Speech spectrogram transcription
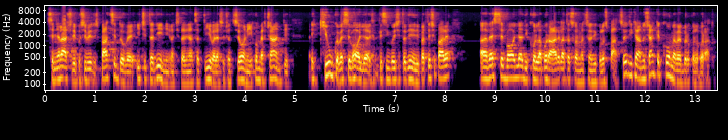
segnalarci dei possibili spazi dove i cittadini, la cittadinanza attiva, le associazioni, i commercianti, e chiunque avesse voglia, anche singoli cittadini, di partecipare, avesse voglia di collaborare alla trasformazione di quello spazio e dichiarandoci anche come avrebbero collaborato.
